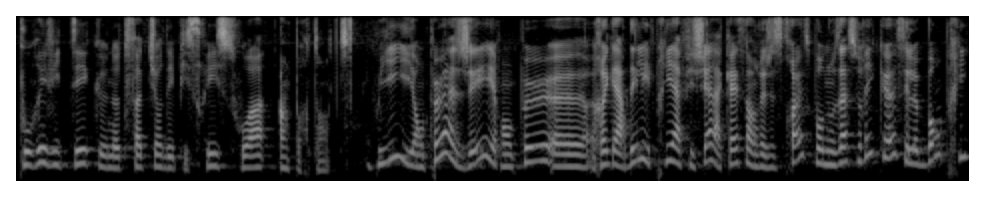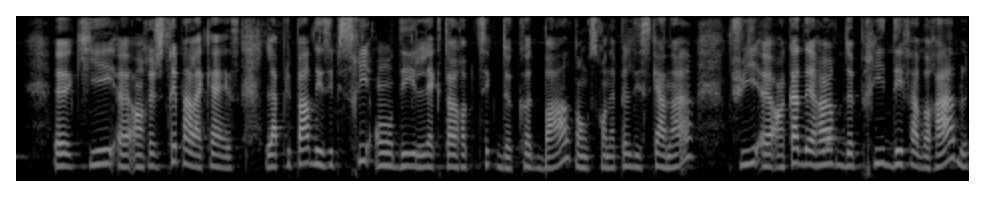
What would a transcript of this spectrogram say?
pour éviter que notre facture d'épicerie soit importante Oui, on peut agir, on peut euh, regarder les prix affichés à la caisse enregistreuse pour nous assurer que c'est le bon prix euh, qui est euh, enregistré par la caisse. La plupart des épiceries ont des lecteurs optiques de code barre, donc ce qu'on appelle des scanners. Puis, en cas d'erreur de prix défavorable,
